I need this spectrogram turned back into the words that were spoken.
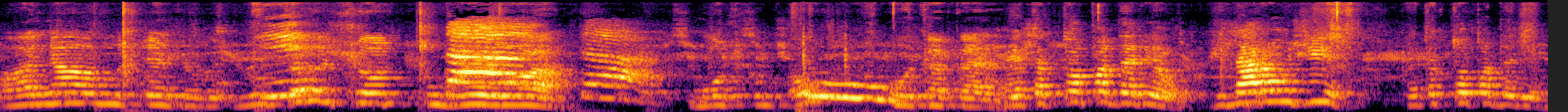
Она вот это вот, ну то щетку была. Ой, какая. Это кто подарил? Динара, уйди. Это кто подарил?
